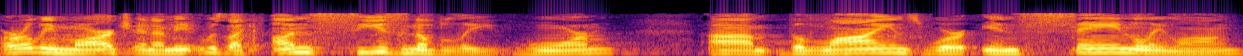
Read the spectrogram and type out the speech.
early March, and I mean it was like unseasonably warm. Um, the lines were insanely long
